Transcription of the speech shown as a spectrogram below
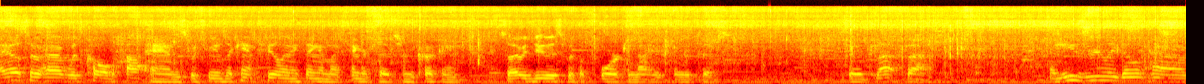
I also have what's called hot hands, which means I can't feel anything in my fingertips from cooking. So I would do this with a fork and not your fingertips. So it's that fast. And these really don't have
